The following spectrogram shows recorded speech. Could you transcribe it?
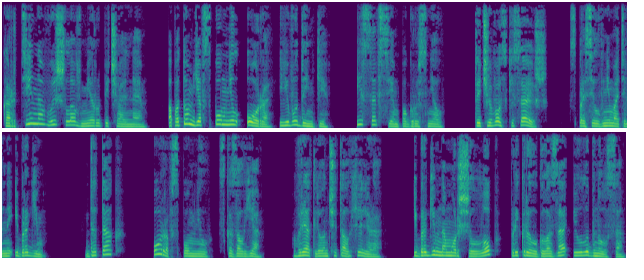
Картина вышла в меру печальная. А потом я вспомнил Ора и его дыньки. И совсем погрустнел. «Ты чего скисаешь?» — спросил внимательный Ибрагим. «Да так, Ора вспомнил», — сказал я. Вряд ли он читал Хеллера. Ибрагим наморщил лоб, прикрыл глаза и улыбнулся.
